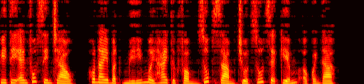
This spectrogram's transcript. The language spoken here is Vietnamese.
VTN Food xin chào, hôm nay bật mí 12 thực phẩm giúp giảm chuột rút dễ kiếm ở quanh ta.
